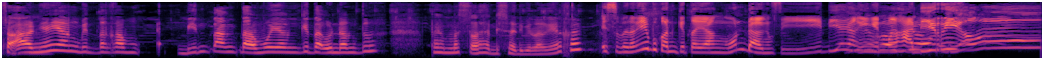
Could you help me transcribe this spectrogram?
Soalnya yang bintang kamu bintang tamu yang kita undang tuh famous lah bisa dibilang ya kan? Eh sebenarnya bukan kita yang ngundang sih, dia yang Iya, ingin menghadiri. Oh.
